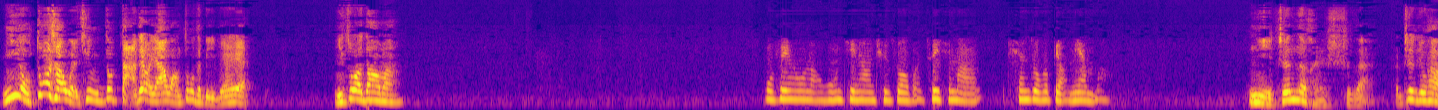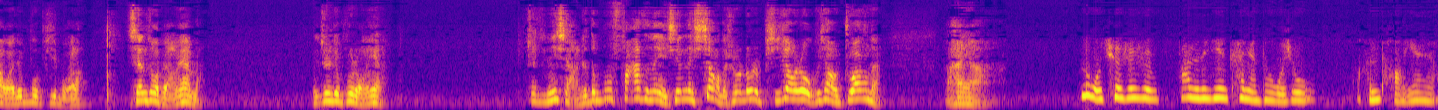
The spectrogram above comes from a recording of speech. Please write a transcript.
你有多少委屈，你都打掉牙往肚子里边咽，你做得到吗？我会让我老公尽量去做吧，最起码先做个表面吧。你真的很实在，这句话我就不批驳了。先做表面吧，你这就不容易了。这你想，这都不发自内心，的笑的时候都是皮笑肉不笑装的。哎呀，那我确实是发自内心看见他，我就很讨厌呀。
